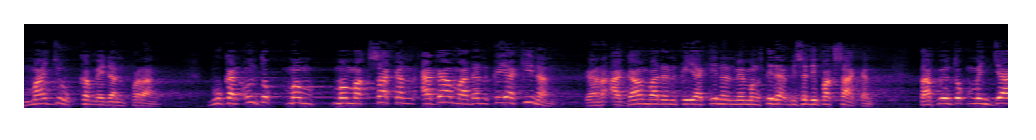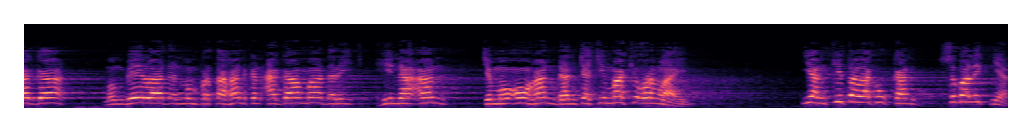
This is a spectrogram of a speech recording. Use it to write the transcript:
maju ke medan perang. Bukan untuk mem memaksakan agama dan keyakinan. Karena agama dan keyakinan memang tidak bisa dipaksakan. Tapi untuk menjaga, membela dan mempertahankan agama dari hinaan, cemoohan dan caci maki orang lain. Yang kita lakukan sebaliknya.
